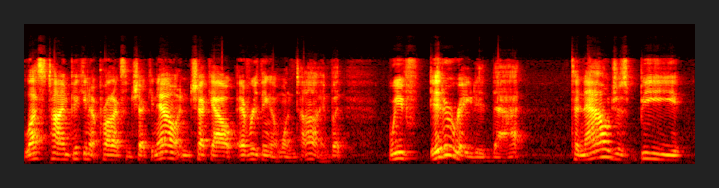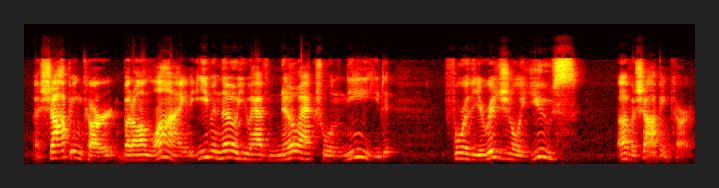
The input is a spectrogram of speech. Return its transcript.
less time picking up products and checking out and check out everything at one time. But we've iterated that to now just be a shopping cart but online, even though you have no actual need for the original use of a shopping cart.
